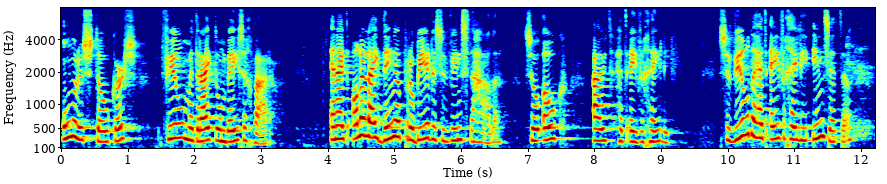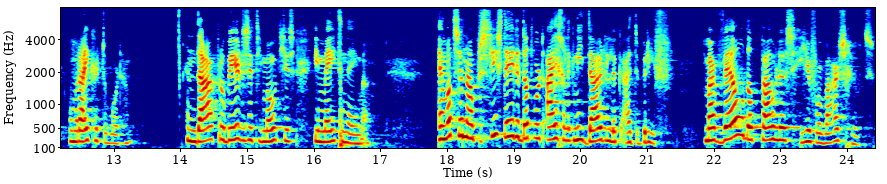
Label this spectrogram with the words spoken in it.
onruststokers veel met rijkdom bezig waren. En uit allerlei dingen probeerden ze winst te halen, zo ook uit het evangelie. Ze wilden het evangelie inzetten om rijker te worden. En daar probeerden ze Timotheus in mee te nemen. En wat ze nou precies deden, dat wordt eigenlijk niet duidelijk uit de brief. Maar wel dat Paulus hiervoor waarschuwt.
